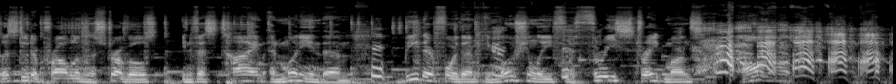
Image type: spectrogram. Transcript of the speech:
listen to their problems and struggles, invest time and money in them, be there for them emotionally for three straight months, all while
